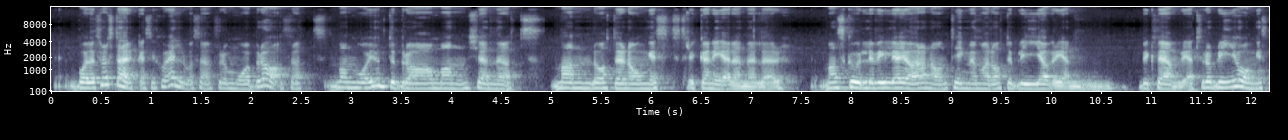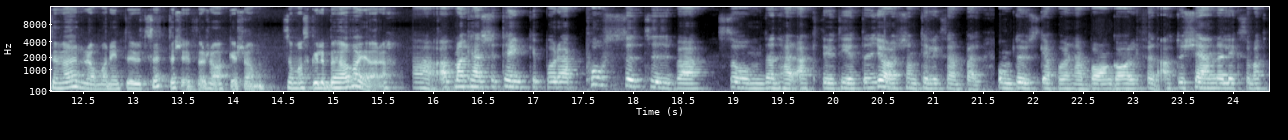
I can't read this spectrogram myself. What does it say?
både för att stärka sig själv och sen för att må bra. För att man mår ju inte bra om man känner att man låter en ångest trycka ner en eller man skulle vilja göra någonting men man låter bli av ren bekvämlighet. För då blir ju ångesten värre om man inte utsätter sig för saker som, som man skulle behöva göra. Att man kanske tänker på det här positiva som den här aktiviteten gör. Som till exempel om du ska på den här barngolfen. Att du känner liksom att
